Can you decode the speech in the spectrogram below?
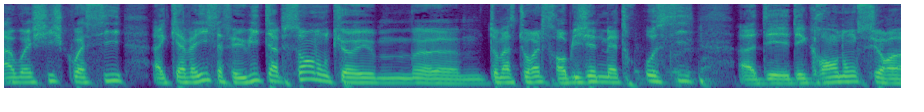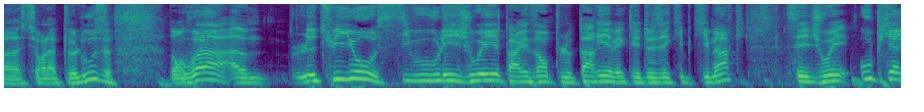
Awachish, Kwasi, euh, Cavani, ça fait 8 absents. Donc euh, euh, Thomas Tourelle sera obligé de mettre aussi des, des grands noms sur sur la pelouse. Donc voilà, le tuyau, si vous voulez jouer par exemple le pari avec les deux équipes qui marquent, c'est de jouer ou Pierre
